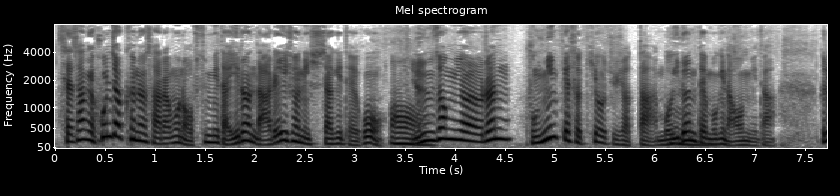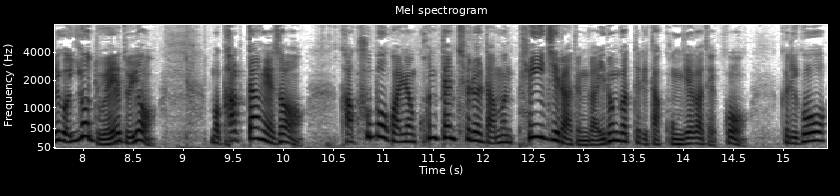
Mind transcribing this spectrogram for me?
세상에 혼자 크는 사람은 없습니다. 이런 나레이션이 시작이 되고 어. 윤석열은 국민께서 키워주셨다. 뭐 이런 음. 대목이 나옵니다. 그리고 이것 외에도요. 뭐 각 당에서 각 후보 관련 콘텐츠를 담은 페이지라든가 이런 것들이 다 공개가 됐고 그리고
